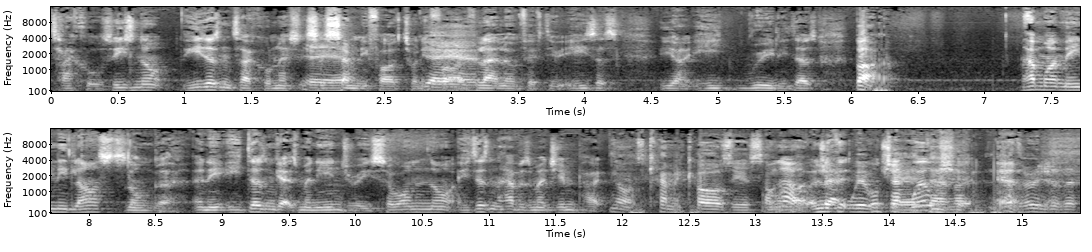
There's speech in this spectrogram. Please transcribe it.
tackles. He's not. He doesn't tackle unless it's Yeah, a yeah. 75 25, Yeah, yeah. let alone 50. He's just, you know, he really does. But that might mean he lasts longer and he, he doesn't get as many injuries. So I'm not. He doesn't have as much impact. No, it's kamikaze or something Well, no, like look Jack at- well, Jack down Wilshere. the, Yeah. other end of the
